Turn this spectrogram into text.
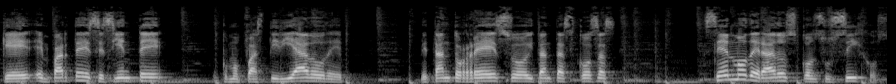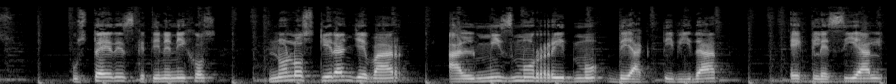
que en parte se siente como fastidiado de, de tanto rezo y tantas cosas. Sean moderados con sus hijos. Ustedes que tienen hijos, no los quieran llevar al mismo ritmo de actividad eclesial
